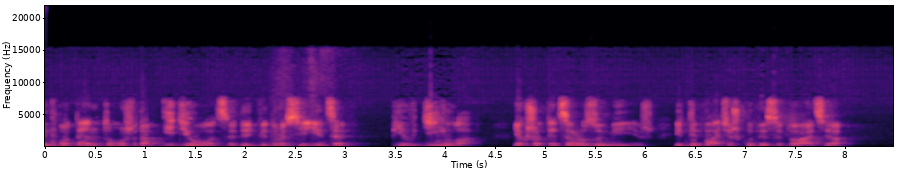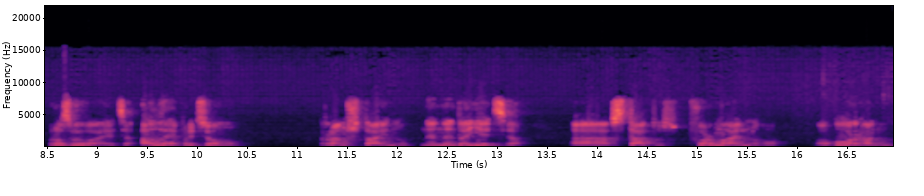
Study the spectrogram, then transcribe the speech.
імпотент, тому що там ідіот сидить від Росії, це півділа. Якщо ти це розумієш і ти бачиш, куди ситуація розвивається, але при цьому Рамштайну не надається а, статус формального а, органу,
